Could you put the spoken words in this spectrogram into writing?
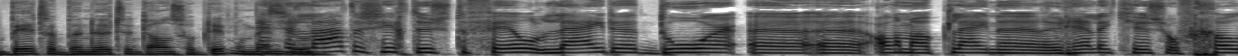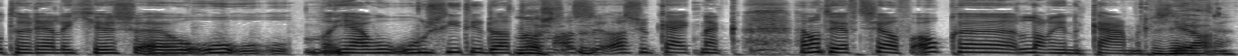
beter benutten dan ze op dit moment En ze doen. laten zich dus te veel leiden door uh, uh, allemaal kleine relletjes of grote relletjes. Uh, hoe, ja, hoe, hoe, ziet u dat dan als, als u kijkt naar. Want u heeft zelf ook lang in de Kamer gezeten.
